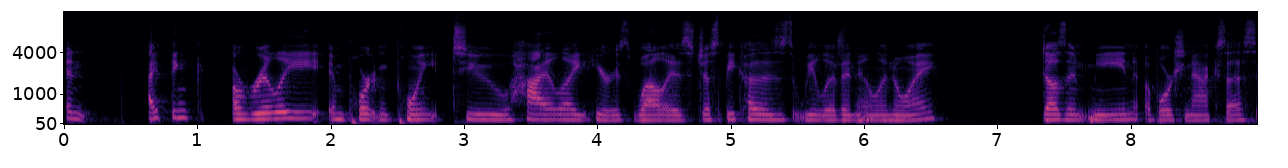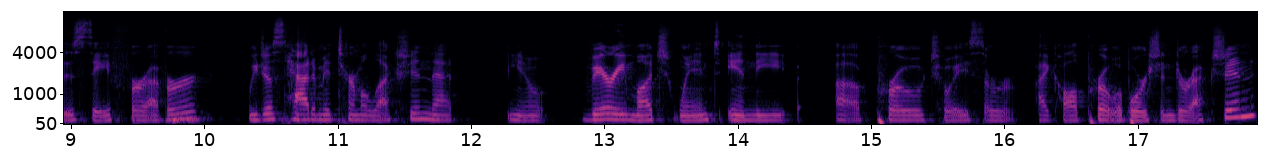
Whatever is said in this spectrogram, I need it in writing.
And I think a really important point to highlight here as well is just because we live in Illinois doesn't mean abortion access is safe forever. We just had a midterm election that, you know, very much went in the uh, pro-choice or I call pro-abortion direction.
